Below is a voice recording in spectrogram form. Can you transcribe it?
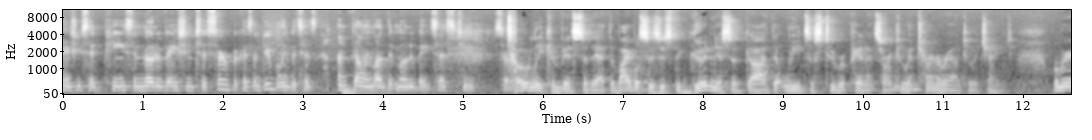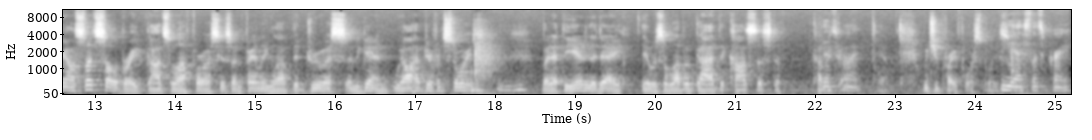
as you said, peace and motivation to serve, because I do believe it's His unfailing love that motivates us to serve. Totally convinced of that. The Bible says it's the goodness of God that leads us to repentance or to mm-hmm. a turnaround, to a change. Well, Mary Alice, let's celebrate God's love for us, His unfailing love that drew us. And again, we all have different stories. Mm-hmm. But at the end of the day, it was the love of God that caused us to come That's right. Yeah. Would you pray for us, please? Yes, let's pray.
